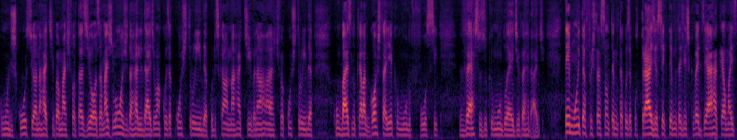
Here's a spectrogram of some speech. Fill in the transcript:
um discurso e uma narrativa mais fantasiosa, mais longe da realidade, é uma coisa construída, por isso que é uma narrativa, né? uma narrativa construída com base no que ela gostaria que o mundo fosse versus o que o mundo é de verdade. Tem muita frustração, tem muita coisa por trás, eu sei que tem muita gente que vai dizer, ah Raquel, mas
